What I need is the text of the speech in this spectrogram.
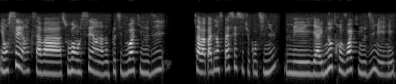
Et on sait hein, que ça va souvent on le sait, hein, a notre petite voix qui nous dit ça va pas bien se passer si tu continues, mais il y a une autre voix qui nous dit mais mais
